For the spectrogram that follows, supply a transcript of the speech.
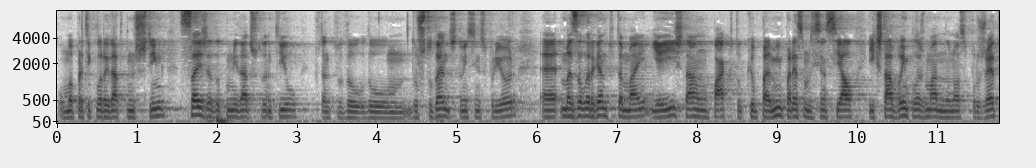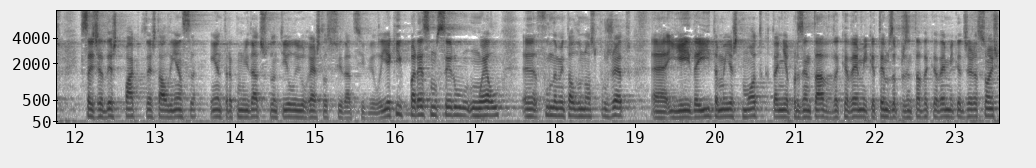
uma particularidade que nos distingue, seja da comunidade estudantil portanto, do, do, dos estudantes do ensino superior, uh, mas alargando também, e aí está um pacto que para mim parece-me essencial e que está bem plasmado no nosso projeto, seja deste pacto, desta aliança entre a comunidade estudantil e o resto da sociedade civil. E aqui parece-me ser um, elo uh, fundamental do nosso projeto, uh, e aí daí também este mote que tenho apresentado da académica, temos apresentado académica de gerações,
